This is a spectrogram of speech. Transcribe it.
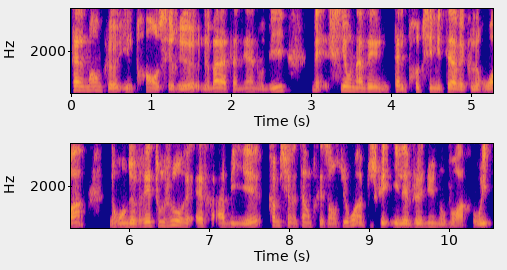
tellement qu'il prend au sérieux, le Balatania nous dit, mais si on avait une telle proximité avec le roi, on devrait toujours être habillé comme si on était en présence du roi, puisqu'il est venu nous voir, oui.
